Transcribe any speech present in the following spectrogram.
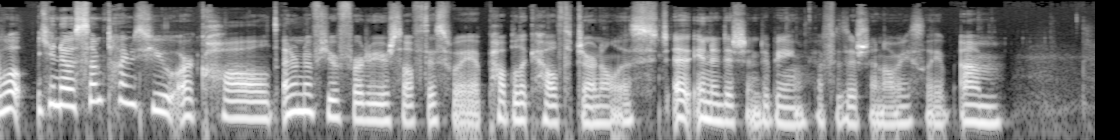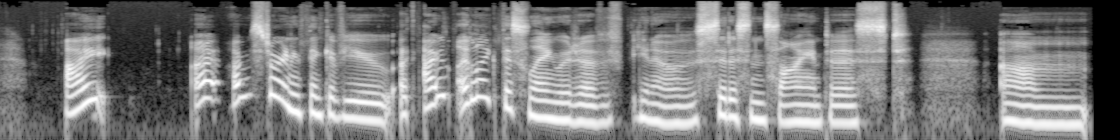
well, you know, sometimes you are called, I don't know if you refer to yourself this way, a public health journalist, uh, in addition to being a physician, obviously. Um, I, I, I'm starting to think of you, like, I, I like this language of, you know, citizen scientist. Um,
